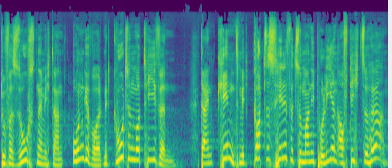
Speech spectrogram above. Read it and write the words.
Du versuchst nämlich dann ungewollt mit guten Motiven dein Kind mit Gottes Hilfe zu manipulieren, auf dich zu hören.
